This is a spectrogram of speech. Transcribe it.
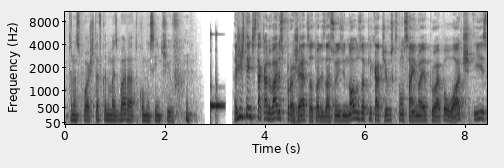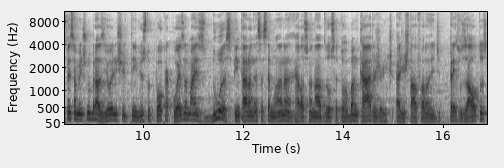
o transporte tá ficando mais barato como incentivo. A gente tem destacado vários projetos, atualizações de novos aplicativos que estão saindo aí pro Apple Watch e especialmente no Brasil a gente tem visto pouca coisa, mas duas pintaram nessa semana relacionadas ao setor bancário, a gente estava falando de preços altos,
